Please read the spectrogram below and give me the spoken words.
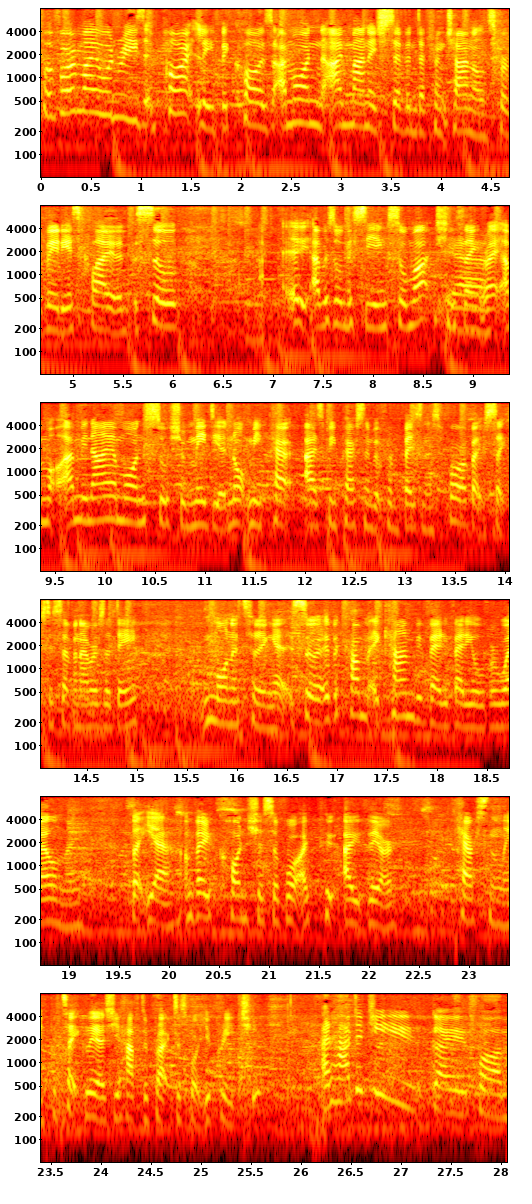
for, for my own reason, partly because I'm on, I manage seven different channels for various clients. So I was only seeing so much and yeah. think, right, I'm, i mean, I am on social media, not me per, as me personally, but for business, for about six to seven hours a day, monitoring it. So it become it can be very, very overwhelming. But yeah, I'm very conscious of what I put out there personally, particularly as you have to practice what you preach. And how did you go from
